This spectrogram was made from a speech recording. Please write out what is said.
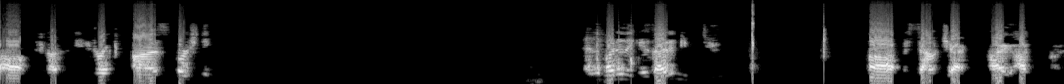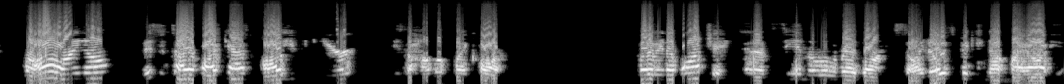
uh, and I need to drink as thirsty. And the funny thing is, I didn't even do uh, a sound check. I, I, for all I know, this entire podcast, all you can hear is the hum of my car. But I mean, I'm watching and I'm seeing the little red lines, so I know it's picking up my audio.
